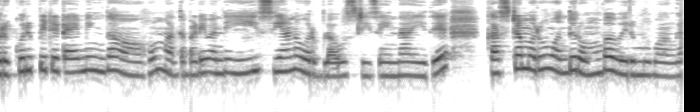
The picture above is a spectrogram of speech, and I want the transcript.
ஒரு குறிப்பிட்ட டைமிங் தான் ஆகும். மற்றபடி வந்து ஈஸியான ஒரு ப்ளவுஸ் டிசைன் தான் இது. கஸ்டமரும் வந்து ரொம்ப விரும்புவாங்க.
